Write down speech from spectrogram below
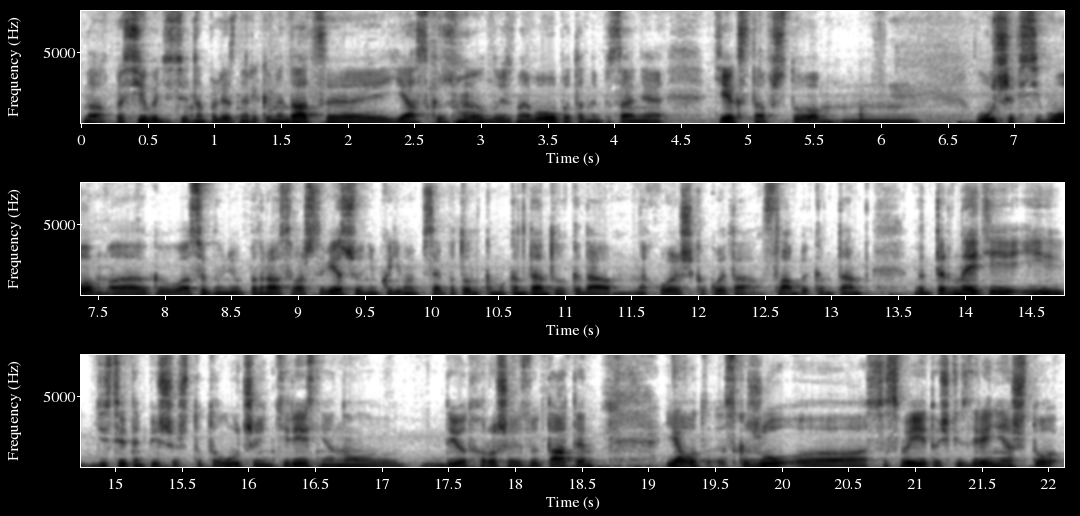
Да, спасибо, действительно полезная рекомендация. Я скажу, ну, из моего опыта написания текстов, что м- лучше всего, а, особенно мне понравился ваш совет, что необходимо писать по тонкому контенту, когда находишь какой-то слабый контент в интернете и действительно пишешь что-то лучше, интереснее, оно дает хорошие результаты. Я вот скажу а, со своей точки зрения, что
